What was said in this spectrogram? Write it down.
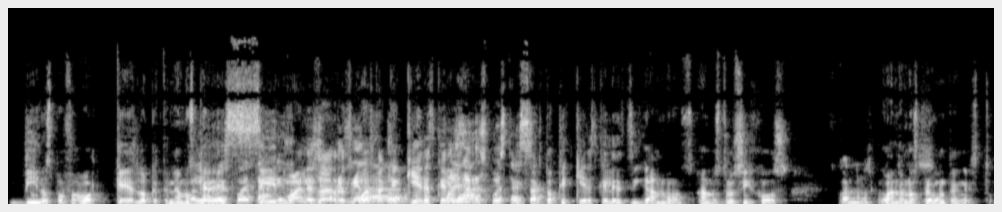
dinos por favor qué es lo que tenemos que decir. ¿Cuál es la respuesta? ¿Qué quieres que ¿Cuál es la respuesta? Exacto. ¿Qué quieres que les digamos a nuestros hijos cuando nos, cuando nos pregunten esto?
